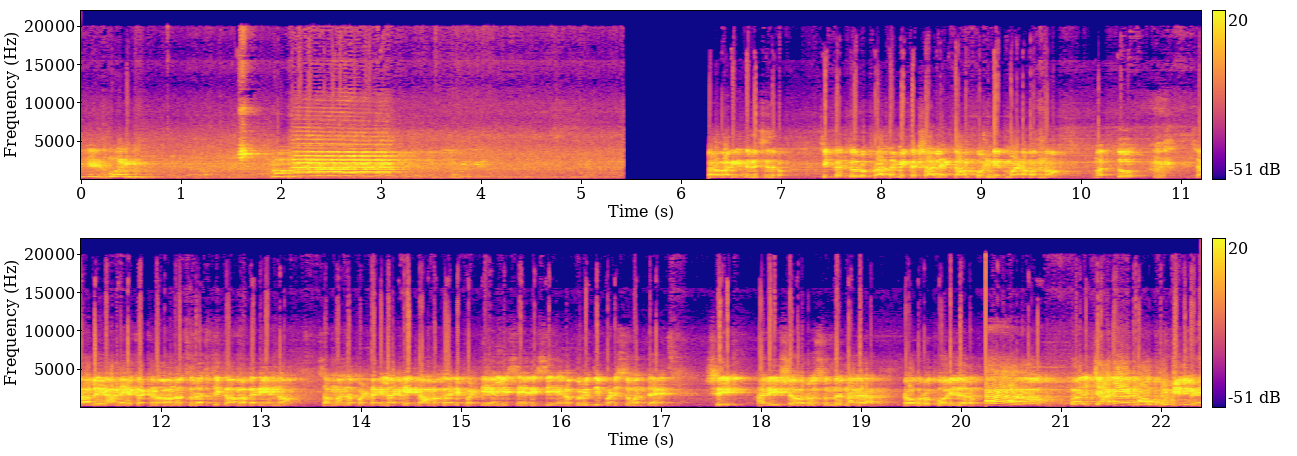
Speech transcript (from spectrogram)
ಇಲ್ಲಿ ಹೋಗಿ ವಿವರವಾಗಿ ತಿಳಿಸಿದರು. ಚಿಕ್ಕತ್ತೂರು ಪ್ರಾಥಮಿಕ ಶಾಲೆ ಕಾಂಪೌಂಡ್ ನಿರ್ಮಾಣವನ್ನು ಮತ್ತು ಶಾಲೆಯ ಹಳೆಯ ಕಟ್ಟಡವನ್ನು ದುರಸ್ತಿ ಕಾಮಗಾರಿಯನ್ನು ಸಂಬಂಧಪಟ್ಟ ಇಲಾಖೆ ಕಾಮಗಾರಿ ಪಟ್ಟಿಯಲ್ಲಿ ಸೇರಿಸಿ ಅಭಿವೃದ್ಧಿಪಡಿಸುವಂತೆ ಶ್ರೀ ಹರೀಶ್ ಅವರು ಸುಂದರನಗರ ಅವರು ಕೋರಿದರು. ಜಾಗ ನಾವು ಕೊಟ್ಟಿದೀವಿ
